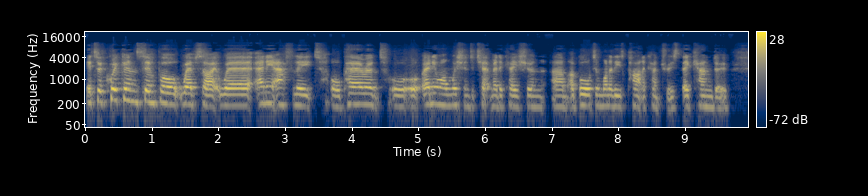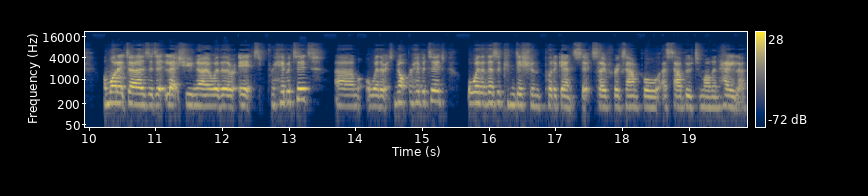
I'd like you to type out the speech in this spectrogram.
It's a quick and simple website where any athlete or parent or, or anyone wishing to check medication um, in one of these partner countries, they can do. And what it does is it lets you know whether it's prohibited um, or whether it's not prohibited, or whether there's a condition put against it. So, for example, a salbutamol inhaler,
